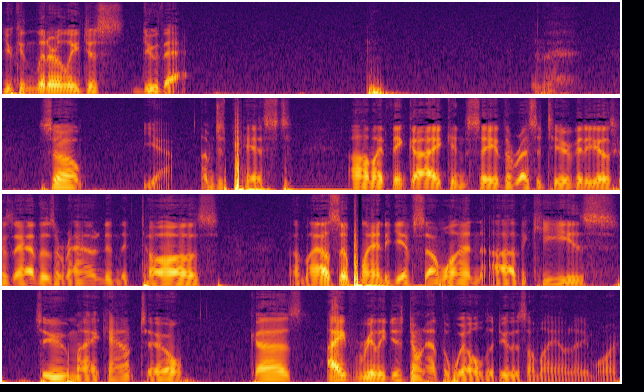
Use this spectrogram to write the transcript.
You can literally just do that. So, yeah, I'm just pissed. Um, I think I can save the Reciteer videos because I have those around in the Tohos. Um, I also plan to give someone uh, the keys to my account too, because I really just don't have the will to do this on my own anymore.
